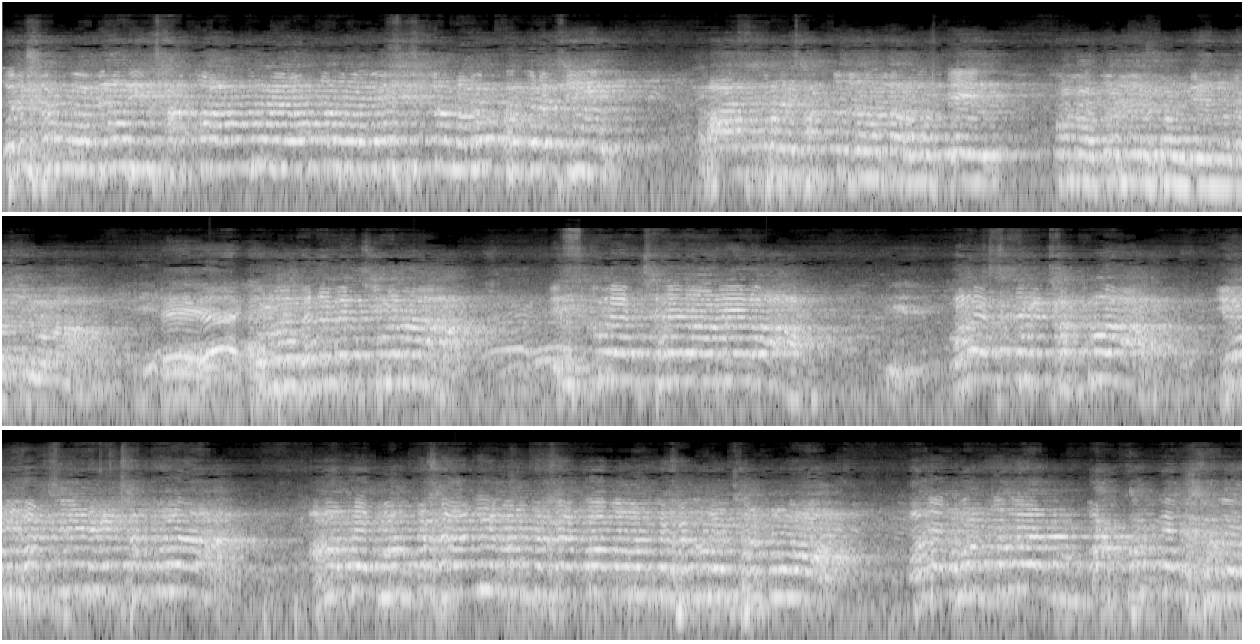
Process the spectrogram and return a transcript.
বৈষম্য বিরোধী ছাত্র আন্দোলনের অন্যতম বৈশিষ্ট্য আমরা লক্ষ্য করেছি রাজপথে ছাত্র জনতার মধ্যে কোন সঙ্গে ছিল না। কোনো ভেদাভেদ ছিল না স্কুলের ছেলেরা মেয়েরা কলেজ থেকে ছাত্ররা ইউনিভার্সিটি থেকে ছাত্ররা আমাদের মাদ্রাসা নিয়ে মাদ্রাসা কম মাদ্রাসাগুলোর ছাত্ররা তাদের মর্যাদার পাঠ্যক্রমের সকল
